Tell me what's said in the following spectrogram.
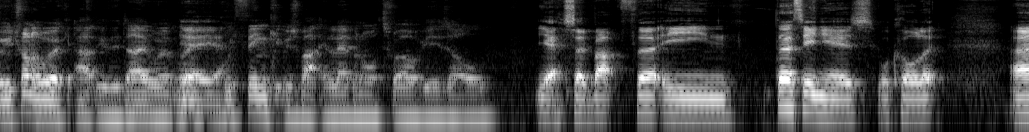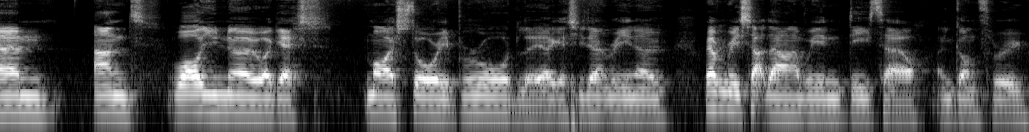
We were trying to work it out the other day, weren't we? Yeah, yeah. We think it was about 11 or 12 years old. yeah, so about 13, 13 years, we'll call it. Um, and while you know, I guess, my story broadly, I guess you don't really know, we haven't really sat down, have we, in detail and gone through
